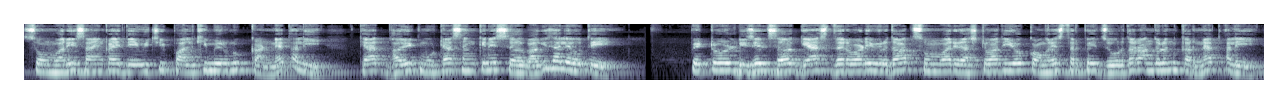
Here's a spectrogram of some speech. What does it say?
सोमवारी सायंकाळी देवीची पालखी मिरवणूक काढण्यात आली. त्यात भाविक मोठ्या संख्येने सहभागी झाले होते. पेट्रोल डिझेलसह गॅस दरवाढी विरोधात सोमवारी राष्ट्रवादी युवक काँग्रेसतर्फे जोरदार आंदोलन करण्यात आले.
